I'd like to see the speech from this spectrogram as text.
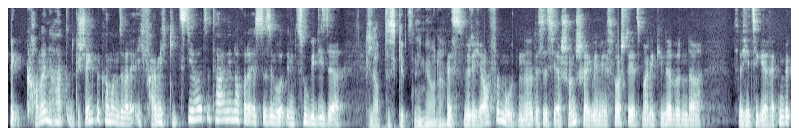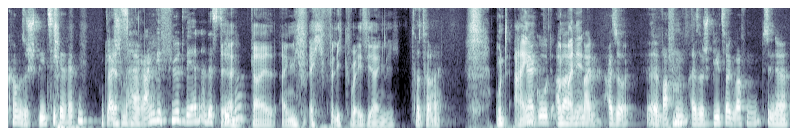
bekommen hat und geschenkt bekommen und so weiter. Ich frage mich, gibt es die heutzutage noch oder ist das im, im Zuge dieser. Ich glaube, das gibt es nicht mehr, oder? Das würde ich auch vermuten. Ne? Das ist ja schon schräg, wenn ich mir das vorstelle. Jetzt meine Kinder würden da solche Zigaretten bekommen, so Spielzigaretten und gleich schon herangeführt werden an das Thema. Ja, geil, eigentlich echt völlig crazy eigentlich. Total. Und ein. Ja, gut, aber meine, ich meine, also äh, Waffen, hm. also Spielzeugwaffen sind ja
